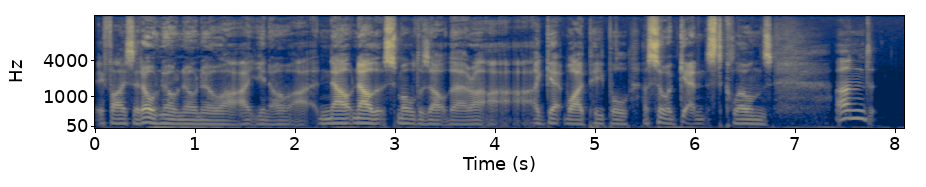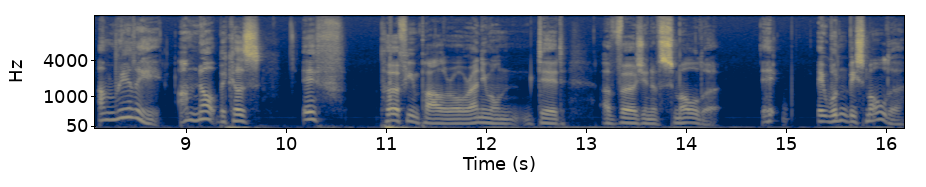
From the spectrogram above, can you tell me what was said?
if I said, "Oh no, no, no," I you know I, now now that Smoulder's out there, I, I, I get why people are so against clones, and I'm really I'm not because if Perfume Parlor or anyone did a version of Smoulder, it it wouldn't be Smoulder.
